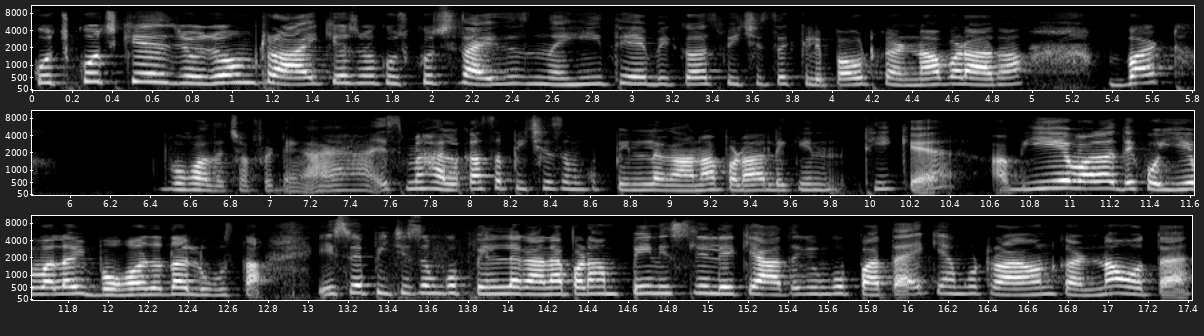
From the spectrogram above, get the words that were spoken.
कुछ कुछ के जो जो हम ट्राई किए, उसमें कुछ कुछ साइजेस नहीं थे बिकॉज़ पीछे से क्लिप आउट करना पड़ा था। बट बहुत अच्छा फिटिंग आया है। इसमें हल्का सा पीछे से हमको पिन लगाना पड़ा, लेकिन ठीक है। अब ये वाला देखो, ये वाला भी बहुत ज़्यादा लूज था। इसमें पीछे से हमको पिन लगाना पड़ा। हम पिन इसलिए लेके आते क्योंकि हमको पता है कि हमको ट्राई ऑन करना होता है।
